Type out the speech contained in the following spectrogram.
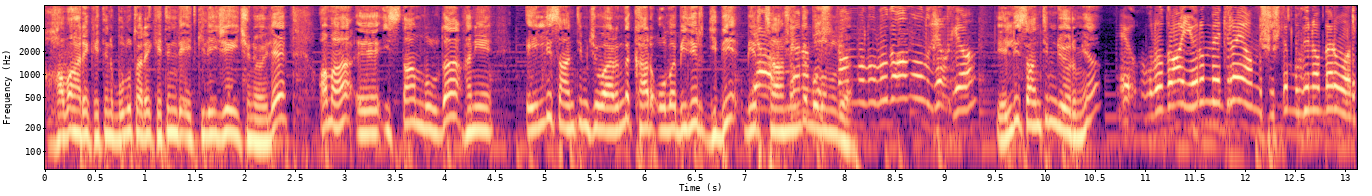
hava hareketini, bulut hareketini de etkileyeceği için öyle. Ama e, İstanbul'da hani 50 santim civarında kar olabilir gibi bir ya tahminde canım bulunuluyor. İstanbul Uludağ olacak ya? 50 santim diyorum ya. E, Uludağ yarım metre yağmış işte bugün haber vardı.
